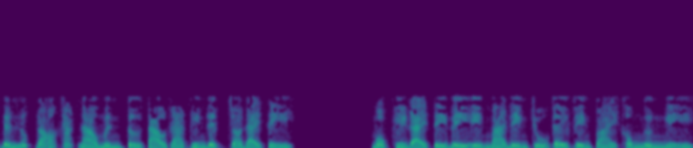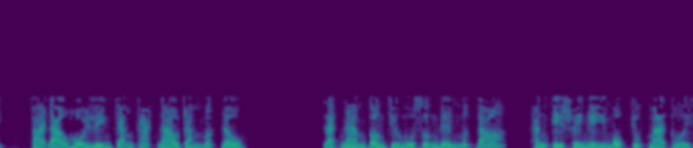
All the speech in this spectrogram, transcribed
đến lúc đó khác nào mình tự tạo ra thiên địch cho đại tỷ. Một khi đại tỷ bị yểm ma điện chủ gây phiền toái không ngừng nghỉ, phá đạo hội liền chẳng khác nào rắn mất đầu. Lạc Nam còn chưa ngu xuẩn đến mức đó, hắn chỉ suy nghĩ một chút mà thôi.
